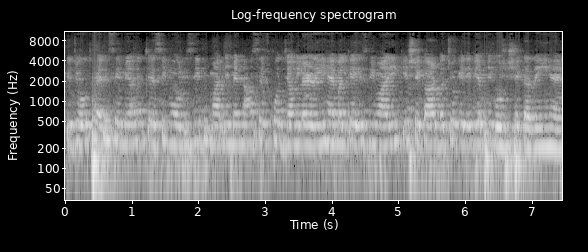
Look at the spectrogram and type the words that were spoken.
कि जो थैलीसीमिया है जैसी मोरिसी बीमारी में ना सिर्फ़ खुद जंग लड़ रही हैं बल्कि इस बीमारी के शिकार बच्चों के लिए भी अपनी कोशिशें कर रही हैं।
